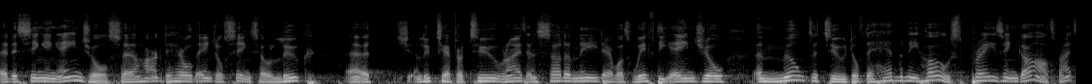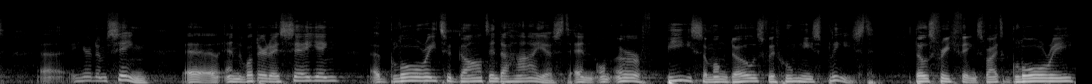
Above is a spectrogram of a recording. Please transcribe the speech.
uh, the singing angels. Uh, hark, the herald angels sing. So Luke uh, Luke chapter 2, right? And suddenly there was with the angel a multitude of the heavenly host praising God, right? Uh, hear them sing. Uh, and what are they saying? Uh, glory to God in the highest, and on earth peace among those with whom he is pleased. Those three things, right? Glory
